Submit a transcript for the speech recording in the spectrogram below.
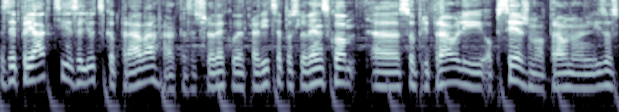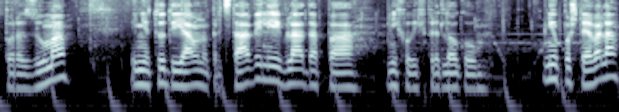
Zdaj, pri akciji za ljudska prava ali pa za človekove pravice po slovensko eh, so pripravili obsežno pravno analizo sporazuma in jo tudi javno predstavili, vlada pa njihovih predlogov ni upoštevala,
